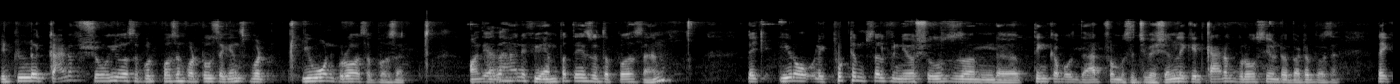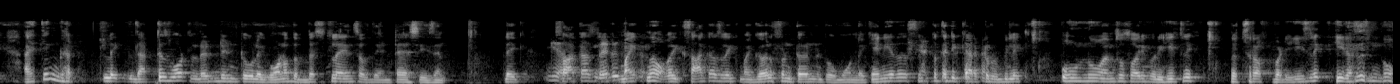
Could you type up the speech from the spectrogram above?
it will kind of show you as a good person for two seconds, but you won't grow as a person. On the other hand, if you empathize with the person, like you know, like put himself in your shoes and uh, think about that from a situation, like it kind of grows you into a better person. Like I think that like that is what led into like one of the best lines of the entire season. Like Yeah, Sokka's like is- my no like Sokka's like my girlfriend turned into a moon. Like any other sympathetic character would be like, oh no, I'm so sorry for you. He's like that's rough, buddy. He's like he doesn't know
